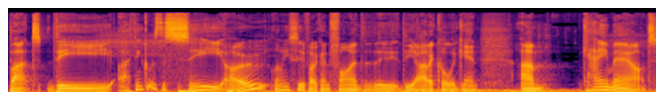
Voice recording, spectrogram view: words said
But the I think it was the CEO. Let me see if I can find the the article again. Um, came out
